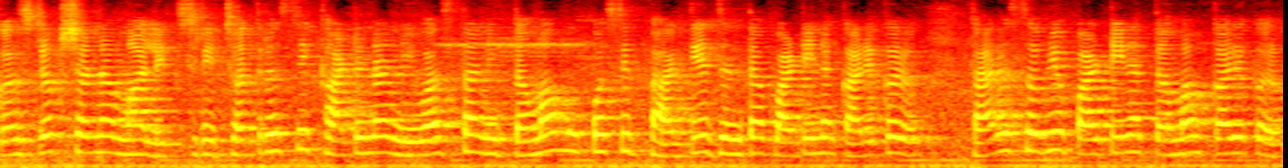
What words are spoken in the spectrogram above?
કન્સ્ટ્રક્શનના માલિક શ્રી છત્રસિંહ ખાટના નિવાસસ્થાને તમામ ઉપસ્થિત ભારતીય જનતા પાર્ટીના કાર્યકરો, ધારાસભ્ય પાર્ટીના તમામ કાર્યકરો,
